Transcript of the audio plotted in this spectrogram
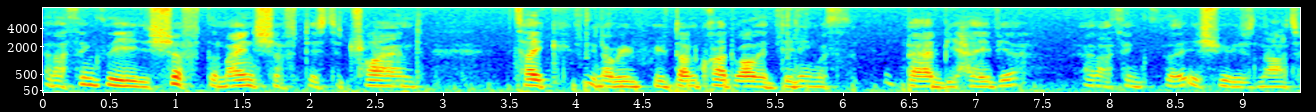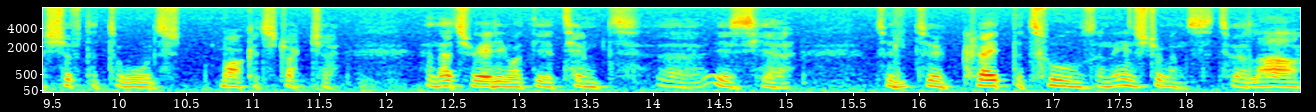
And I think the shift, the main shift, is to try and take, you know, we've, we've done quite well at dealing with bad behavior. And I think the issue is now to shift it towards market structure. And that's really what the attempt uh, is here to, to create the tools and the instruments to allow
